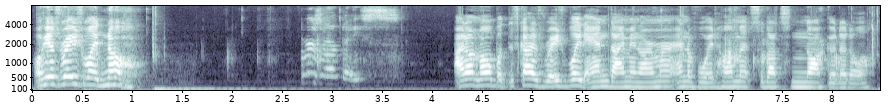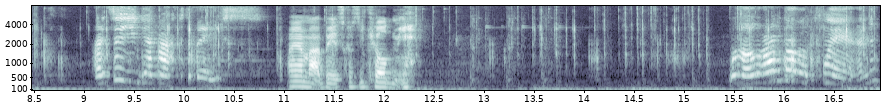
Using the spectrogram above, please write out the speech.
Oh, he has Rageblade. No! Where's our base? I don't know, but this guy has Rageblade and Diamond Armor and a Void Helmet, so that's not good at all. I am at base because he killed me. Well, I've got a plan.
